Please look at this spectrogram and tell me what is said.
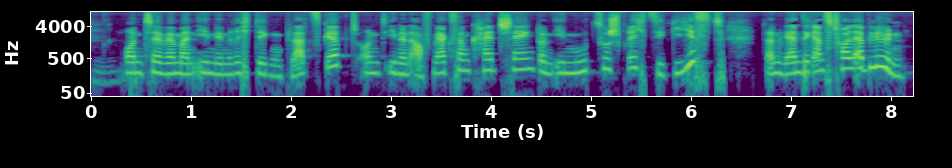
Mhm. Und äh, wenn man ihnen den richtigen Platz gibt und ihnen Aufmerksamkeit schenkt und ihnen Mut zuspricht, sie gießt, dann werden sie ganz toll erblühen.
